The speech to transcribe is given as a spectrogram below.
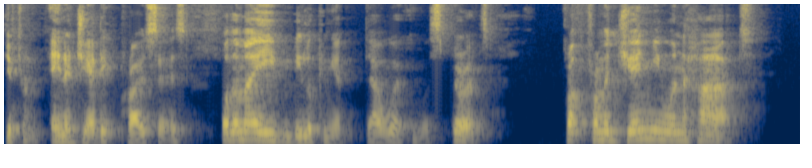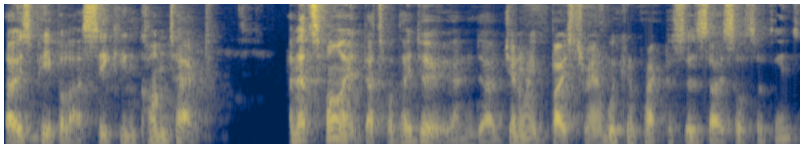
different energetic process, or they may even be looking at uh, working with spirits. From, from a genuine heart, those people are seeking contact. And that's fine, that's what they do, and uh, generally based around Wiccan practices, those sorts of things.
